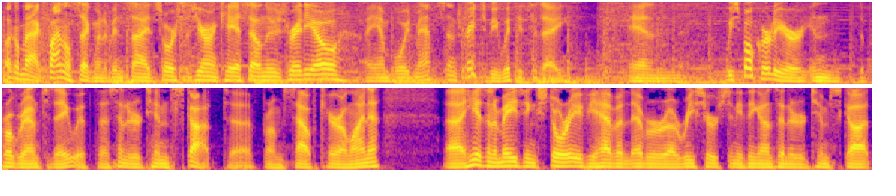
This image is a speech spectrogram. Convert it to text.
Welcome back. Final segment of Inside Sources here on KSL News Radio. I am Boyd Matheson. It's great to be with you today. And we spoke earlier in the program today with uh, Senator Tim Scott uh, from South Carolina. Uh, he has an amazing story. If you haven't ever uh, researched anything on Senator Tim Scott,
